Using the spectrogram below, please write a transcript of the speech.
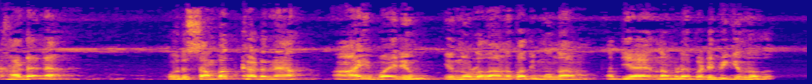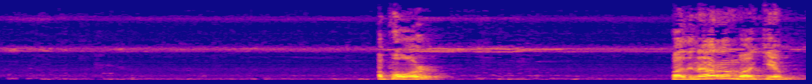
ഘടന ഒരു സമ്പദ്ഘടന ആയി വരും എന്നുള്ളതാണ് പതിമൂന്നാം അധ്യായം നമ്മളെ പഠിപ്പിക്കുന്നത്. അപ്പോൾ പതിനാറാം വാക്യം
